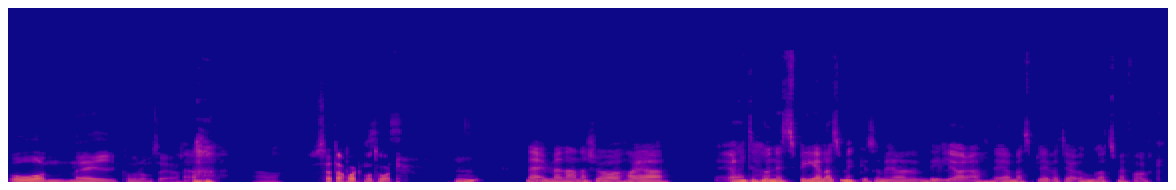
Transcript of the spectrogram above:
Åh nej, kommer de säga. Ja. Sätta hårt mot hårt. Mm. Nej, Mm. men annars så har jag jag har inte hunnit spela så mycket som jag vill göra. Det har mest blivit att jag har umgåtts med folk.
